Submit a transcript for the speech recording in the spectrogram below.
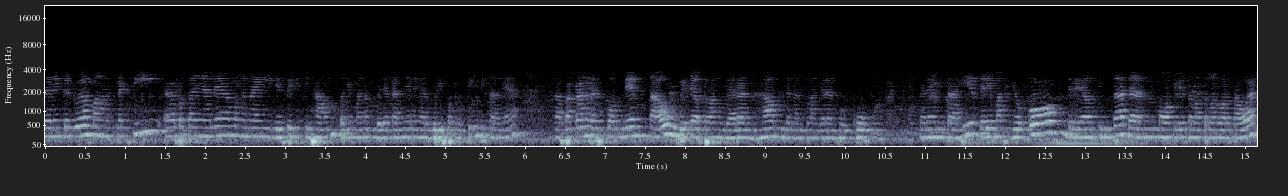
Dan yang kedua Mas Lexi, eh, pertanyaannya mengenai definisi HAM, bagaimana membedakannya dengan budi pekerti misalnya. Apakah responden tahu beda pelanggaran HAM dengan pelanggaran hukum? Dan yang terakhir dari Mas Joko, dari Alvinta dan mewakili teman-teman wartawan,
